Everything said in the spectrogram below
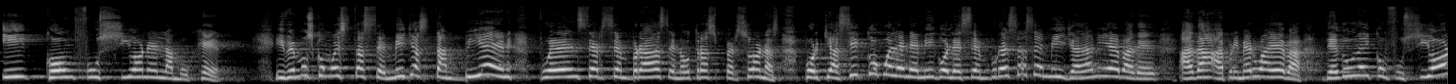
y confusión en la mujer. Y vemos cómo estas semillas también pueden ser sembradas en otras personas, porque así como el enemigo le sembró esa semilla a y Eva, de a primero a Eva, de duda y confusión,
